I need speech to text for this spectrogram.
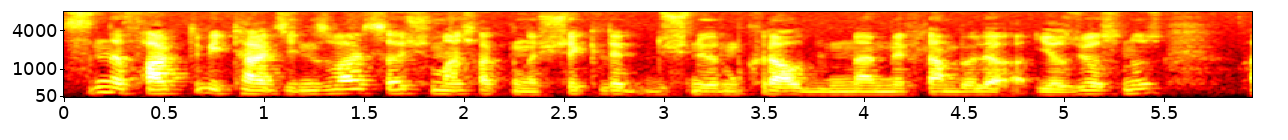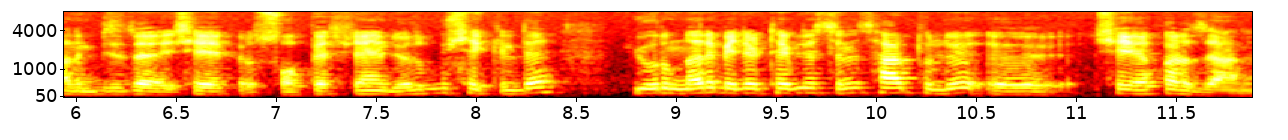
sizin de farklı bir tercihiniz varsa şu maç hakkında şu şekilde düşünüyorum kral bilmem ne falan böyle yazıyorsunuz. Hani biz de şey yapıyoruz sohbet falan ediyoruz. Bu şekilde yorumları belirtebilirsiniz. Her türlü e, şey yaparız yani.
